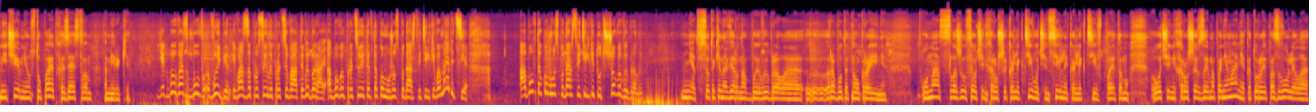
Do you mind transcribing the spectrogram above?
ничем не уступает хозяйствам Америки. Якби у вас був вибір і вас запросили працювати, вибирай, або ви працюєте в такому ж господарстві тільки в Америці, або в такому господарстві тільки тут. Що ви вибрали? б? Нет, все-таки, наверное, бы выбрала э, работать на Украине. У нас сложился очень хороший коллектив, очень сильный коллектив, поэтому очень хорошее взаимопонимание, которое позволило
